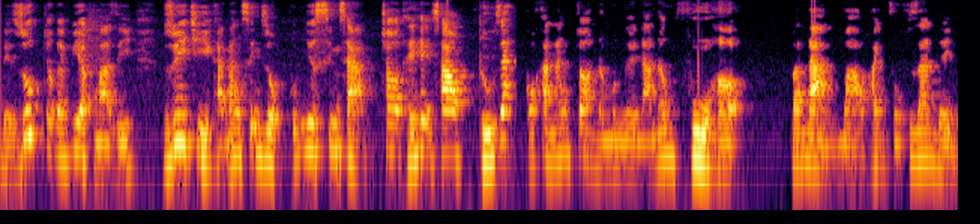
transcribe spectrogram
để giúp cho cái việc mà gì, duy trì khả năng sinh dục cũng như sinh sản cho thế hệ sau, cứu giác có khả năng chọn được một người đàn ông phù hợp và đảm bảo hạnh phúc gia đình.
